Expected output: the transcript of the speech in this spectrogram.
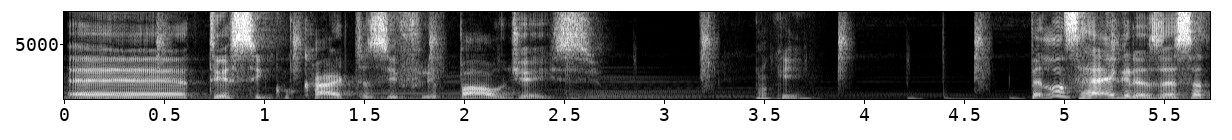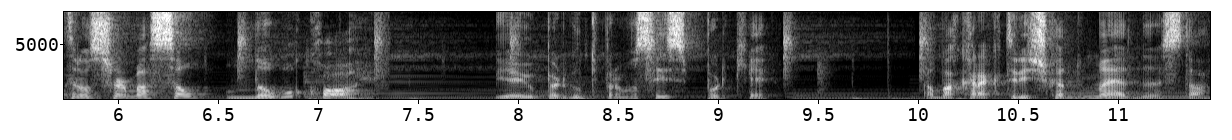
é, ter cinco cartas e flipar o Jace. Ok. Pelas regras, essa transformação não ocorre. E aí eu pergunto pra vocês por quê. É uma característica do Madness, tá?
